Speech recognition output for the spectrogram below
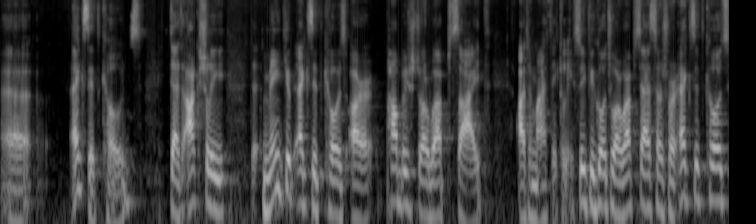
uh, exit codes that actually, the Minikube exit codes are published to our website automatically. So if you go to our website, search for exit codes,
